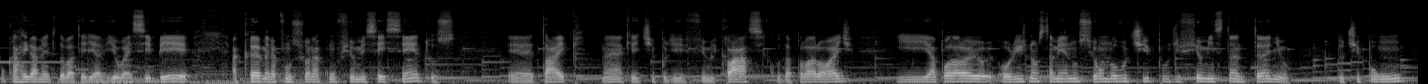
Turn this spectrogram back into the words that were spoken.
o carregamento da bateria via USB, a câmera funciona com filme 600 é, Type, né, aquele tipo de filme clássico da Polaroid, e a Polaroid Originals também anunciou um novo tipo de filme instantâneo do tipo 1,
